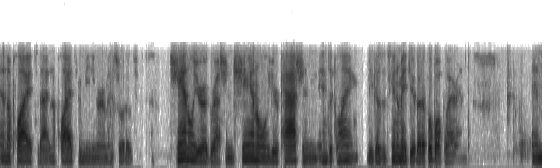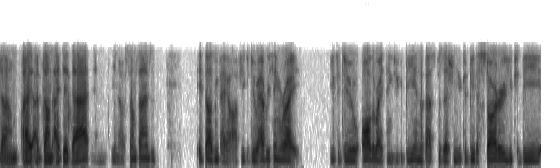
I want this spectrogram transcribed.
and apply it to that, and apply it to the meeting room, and sort of channel your aggression, channel your passion into playing because it's going to make you a better football player. And and um, I, I've done, I did that, and you know sometimes it, it doesn't pay off. You could do everything right, you could do all the right things. You could be in the best position. You could be the starter. You could be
